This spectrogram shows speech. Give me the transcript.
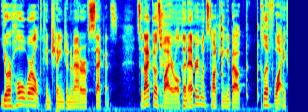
Your whole world can change in a matter of seconds. So that goes viral. then everyone's talking about Cliff Wife.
